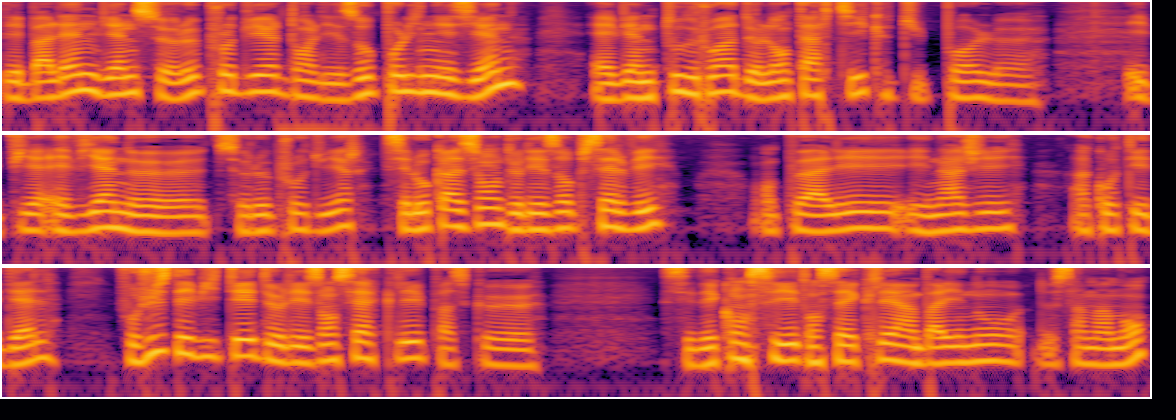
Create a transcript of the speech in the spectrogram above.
Les baleines viennent se reproduire dans les eaux polynésiennes. Elles viennent tout droit de l'Antarctique, du pôle, euh, et puis elles viennent euh, se reproduire. C'est l'occasion de les observer. On peut aller et nager à côté d'elles. Il faut juste éviter de les encercler parce que c'est déconseillé d'encercler un baleineau de sa maman.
